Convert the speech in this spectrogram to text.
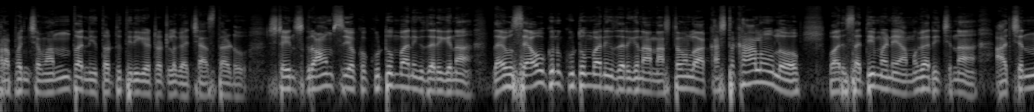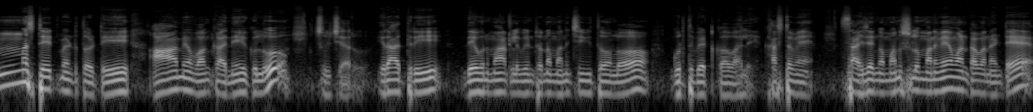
ప్రపంచం అంతా నీ తట్టు తిరిగేటట్లుగా చేస్తాడు. స్టెయిన్స్ గ్రామ్స్ యొక్క కుటుంబానికి జరిగిన దైవ సేవకుని కుటుంబానికి జరిగిన ఆ నష్టంలో ఆ కష్టకాలంలో వారి సతీమణి అమ్మగారు ఇచ్చిన ఆ చిన్న స్టేట్మెంట్ తోటి ఆమె వంక అనేకులు చూచారు. ఈ రాత్రి దేవుని మాటలు వింటున్న మన జీవితంలో గుర్తుపెట్టుకోవాలి. కష్టమే. సహజంగా మనుషులు మనమేమంటామనంటే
